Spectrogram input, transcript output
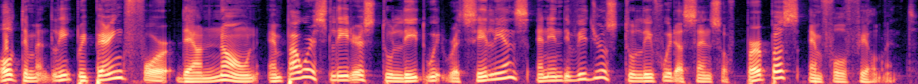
Ultimately, preparing for the unknown empowers leaders to lead with resilience and individuals to live with a sense of purpose and fulfillment.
